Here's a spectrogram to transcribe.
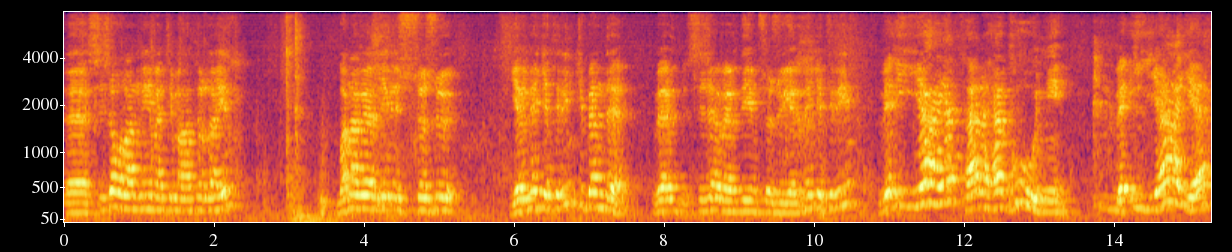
e, size olan nimetimi hatırlayın. Bana verdiğiniz sözü yerine getirin ki ben de ver, size verdiğim sözü yerine getireyim ve iyyâye ferhebûni ve iyyâye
